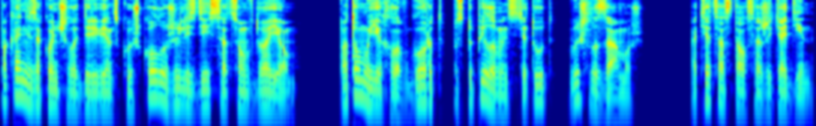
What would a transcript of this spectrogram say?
Пока не закончила деревенскую школу, жили здесь с отцом вдвоем. Потом уехала в город, поступила в институт, вышла замуж. Отец остался жить один.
